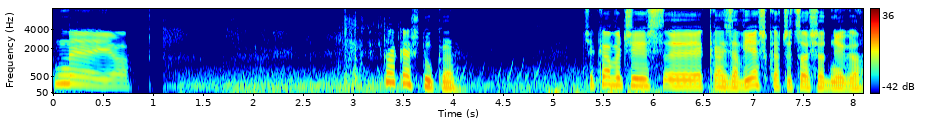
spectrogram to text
Nejo. Taka sztuka. Ciekawe, czy jest e, jakaś zawieszka, czy coś od niego.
